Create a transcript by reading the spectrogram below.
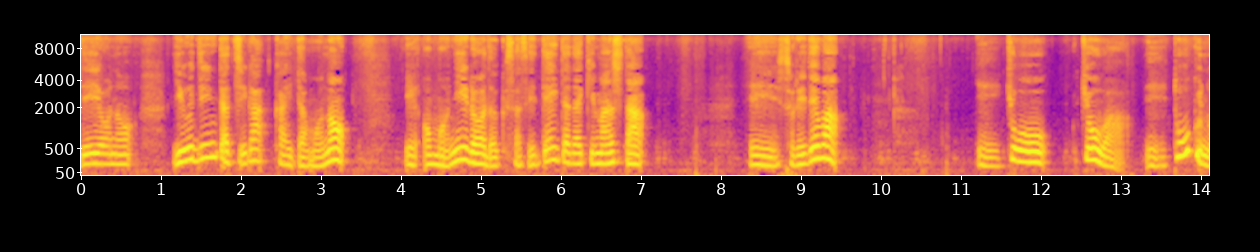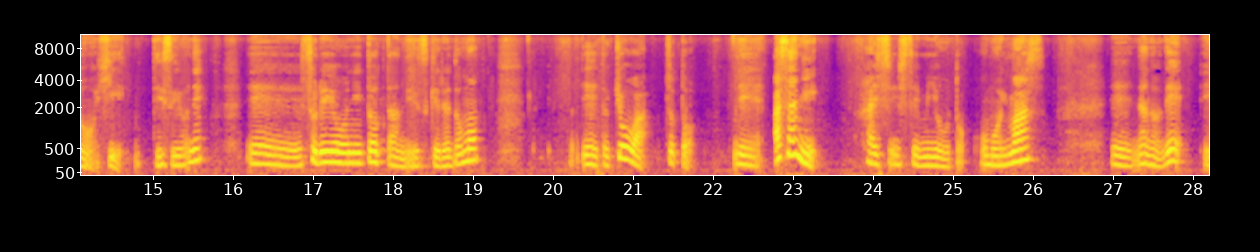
英世の友人たちが書いたものを、え主に朗読させていただきました。えー、それでは、えー、今日、今日は、えー、トークの日ですよね。えー、それ用に撮ったんですけれども、えっ、ー、と、今日はちょっと、ね、朝に配信してみようと思います。えー、なので、えー、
